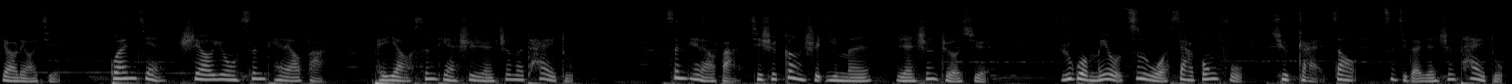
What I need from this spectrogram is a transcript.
要了解，关键是要用森田疗法培养森田式人生的态度。森田疗法其实更是一门人生哲学。如果没有自我下功夫去改造自己的人生态度，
